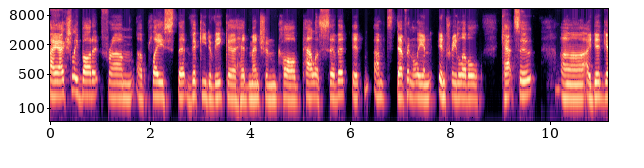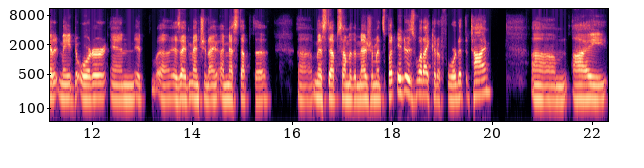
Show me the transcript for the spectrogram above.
I actually bought it from a place that Vicky DeVica had mentioned called Palace Civet. It um, it's definitely an entry level cat suit. Uh, I did get it made to order, and it, uh, as I mentioned, I, I messed up the uh, messed up some of the measurements, but it is what I could afford at the time. Um, I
